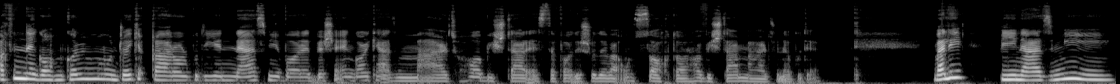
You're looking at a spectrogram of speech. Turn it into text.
وقتی نگاه می‌کنیم اونجایی که قرار بوده یه نظمی وارد بشه انگار که از مردها بیشتر استفاده شده و اون ساختارها بیشتر مردونه بوده. ولی بینظمی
